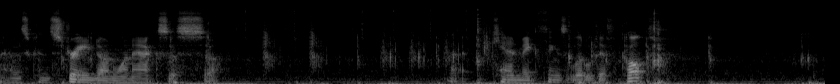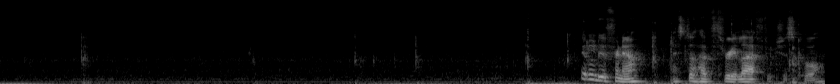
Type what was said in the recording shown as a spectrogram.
I was constrained on one axis, so that can make things a little difficult. It'll do for now. I still have three left, which is cool.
